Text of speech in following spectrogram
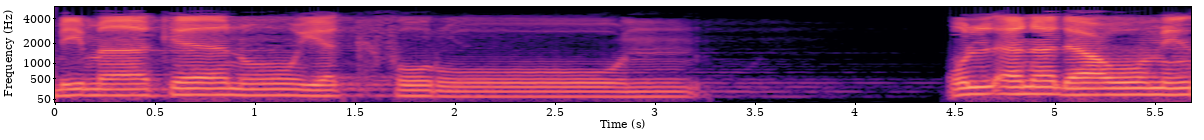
بما كانوا يكفرون. قل أنا دعو من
